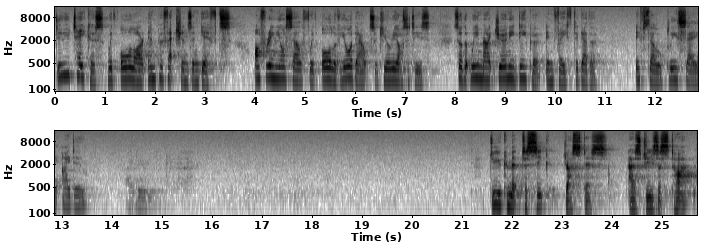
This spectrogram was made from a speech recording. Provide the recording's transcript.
Do you take us with all our imperfections and gifts, offering yourself with all of your doubts and curiosities, so that we might journey deeper in faith together? If so, please say, I do. I do. Do you commit to seek justice as Jesus taught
